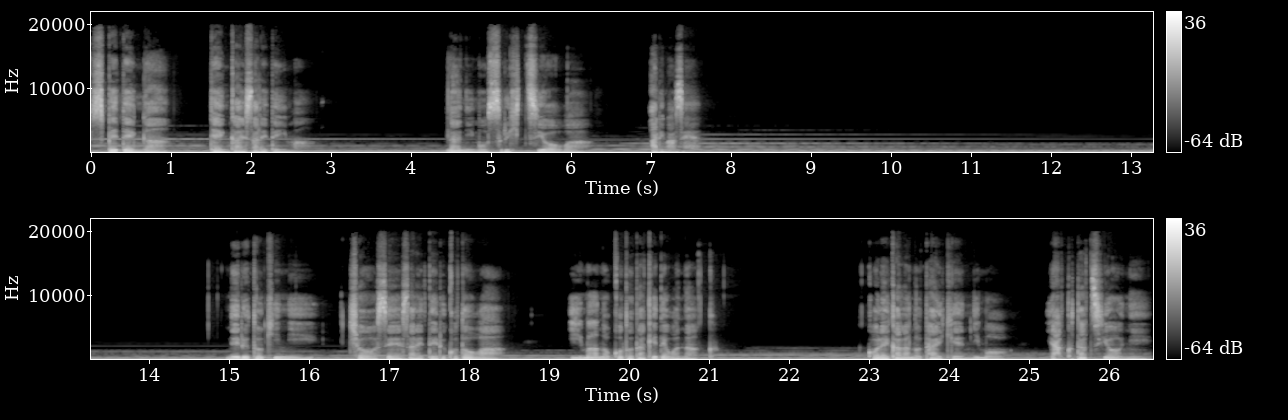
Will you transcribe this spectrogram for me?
すべてが展開されています。何もする必要はありません。寝るときに調整されていることは今のことだけではなくこれからの体験にも役立つように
